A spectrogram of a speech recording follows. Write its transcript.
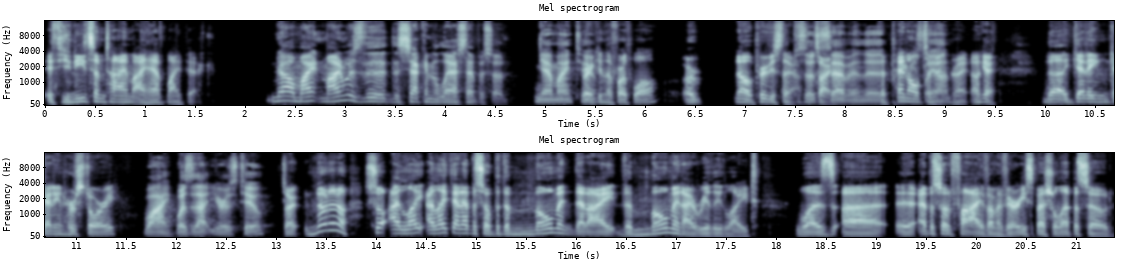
If you need some time, I have my pick. No, mine mine was the the second to last episode. yeah, mine too. Breaking the fourth wall, or no, previously on. Episode Sorry, seven, the, the penultimate. on. Right. Okay. The getting getting her story. Why was that yours too? Sorry. No, no, no. So I like I like that episode, but the moment that I the moment I really liked was uh uh, episode 5 on a very special episode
